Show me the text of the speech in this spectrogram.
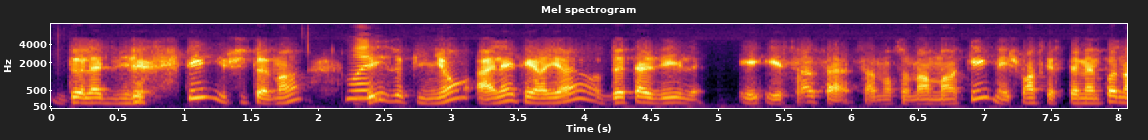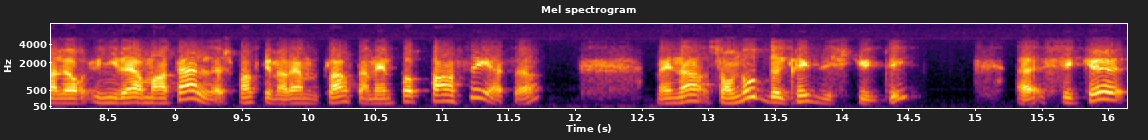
de la diversité, justement, des opinions à l'intérieur de ta ville. Et, ça, ça, ça, a non seulement manqué, mais je pense que c'était même pas dans leur univers mental. Je pense que Mme Plante n'a même pas pensé à ça. Maintenant, son autre degré de difficulté, euh, c'est que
